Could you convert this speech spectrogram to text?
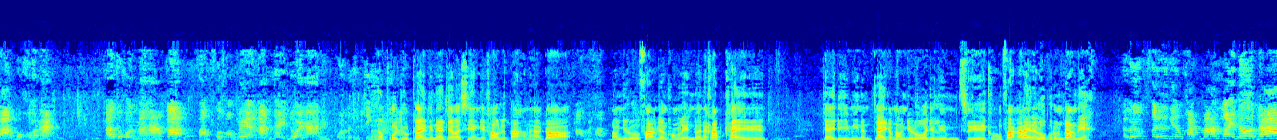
ฝากทุกคนอะถ้าทุกคนมาหาก็ฝากซื้อขอ งเล่นอันนั้นให้ด้วยนะ อันนี้พูดเรื่องจริงอ่าพูดอยู่ไกลไม่แน่ใจว่าเสียงจะเข้าหรือเปล่านะฮะก็ เข้าไหมครับ น้องยูโรฝากเรื่องของเล่นด้วยนะครับ ใครใจดีมีน้ำใจกับน้องยูโรก็อย่าลืมซื้อของฝากอะไรนะลูกพูดดังๆสิอย่าลืมซื้อเกมขัดม้าไรเดอร์ได้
